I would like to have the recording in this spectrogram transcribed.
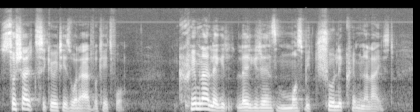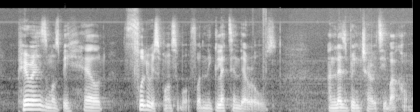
Social security is what I advocate for. Criminal negligence must be truly criminalized. Parents must be held fully responsible for neglecting their roles. And let's bring charity back home.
